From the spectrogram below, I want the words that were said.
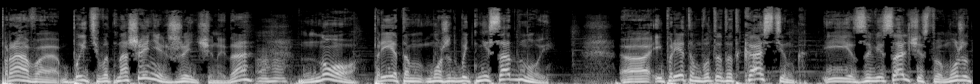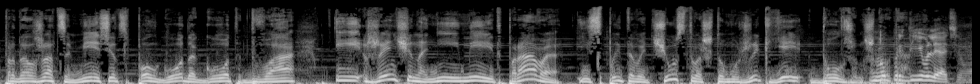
право быть в отношениях с женщиной, да, но при этом может быть не с одной. А, И при этом вот этот кастинг и зависальчество может продолжаться месяц, полгода, год, два. И женщина не имеет права испытывать чувство, что мужик ей должен Ну, что-то. предъявлять его.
